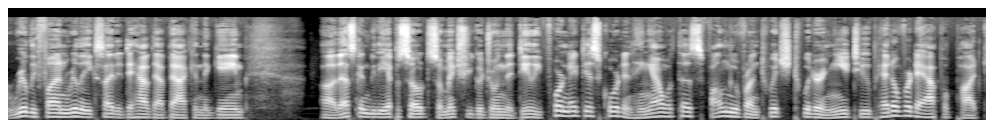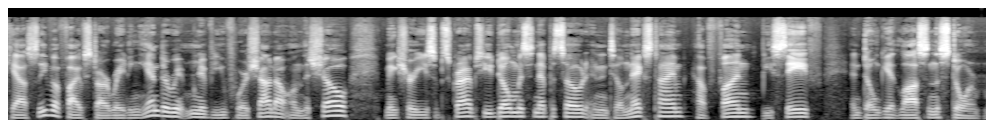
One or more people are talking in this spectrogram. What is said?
really fun. Really excited to have that back in the game. Uh, that's going to be the episode. So make sure you go join the daily Fortnite Discord and hang out with us. Follow me over on Twitch, Twitter, and YouTube. Head over to Apple Podcasts, leave a five star rating and a written review for a shout out on the show. Make sure you subscribe so you don't miss an episode. And until next time, have fun, be safe, and don't get lost in the storm.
